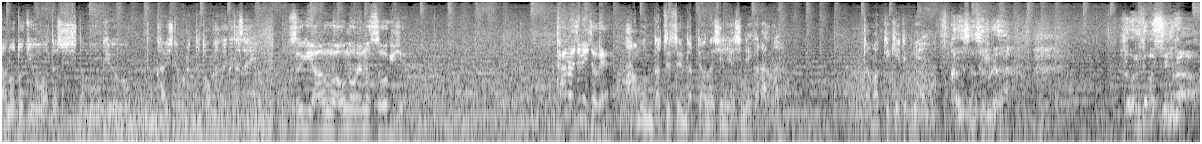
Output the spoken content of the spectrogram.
あの時お渡しした儲けを返してもらったとお考えください。次案は己の葬儀じゃ。みにしとけ破門だ絶縁だって話にはしねえから。黙って消えてくれ。解散するか。それとも死ぬか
